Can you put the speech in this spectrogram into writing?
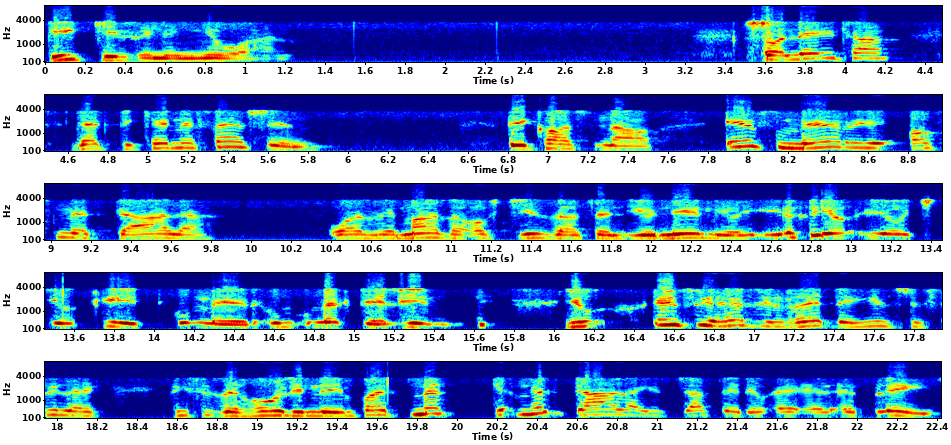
be given a new one. So later, that became a fashion. Because now, if Mary of Magdala was the mother of Jesus and you name your, your, your, your kid Mary, Magdalene, you, if you haven't read the history, feel like this is a holy name. But Mag- Magdala is just a, a, a place.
